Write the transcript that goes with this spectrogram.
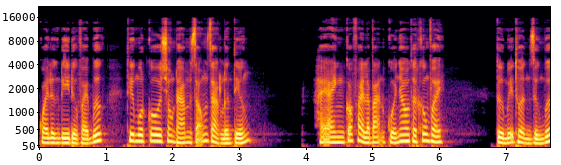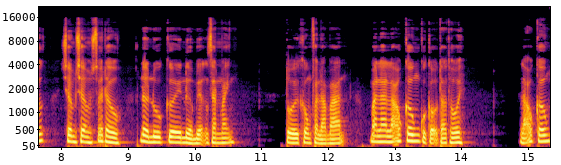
quay lưng đi được vài bước thì một cô trong đám dõng dạc lớn tiếng. "Hai anh có phải là bạn của nhau thật không vậy?" Từ Mỹ Thuần dừng bước, chậm chậm xoay đầu, nở nụ cười nửa miệng gian manh. "Tôi không phải là bạn, mà là lão công của cậu ta thôi." "Lão công?"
